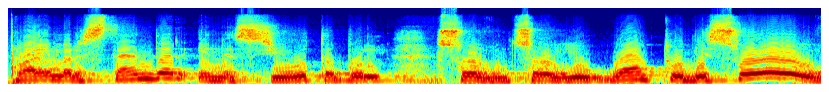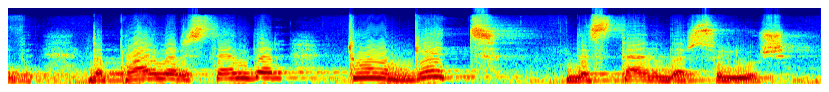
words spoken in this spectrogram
Primary standard in a suitable solvent. So you want to dissolve the primary standard to get the standard solution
